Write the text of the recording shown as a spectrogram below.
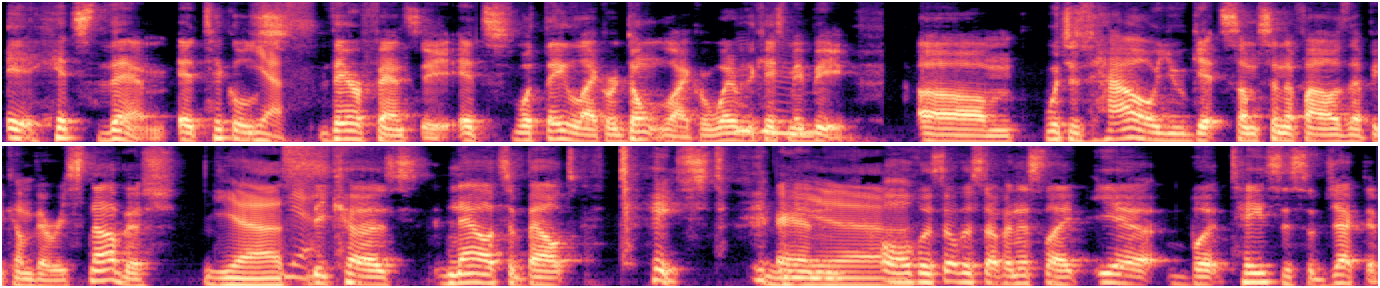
it hits them. It tickles Yes. their fancy. It's what they like or don't like, or whatever the case may Mhm. be. um, which is how you get some cinephiles that become very snobbish Yes. Yeah. because now it's about taste and Yeah. all this other stuff. And it's like, yeah, but taste is subjective.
